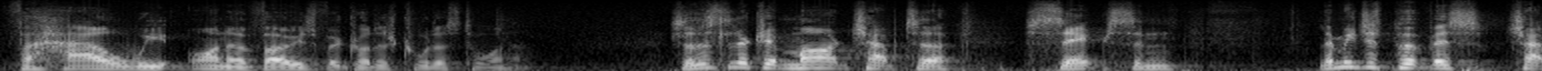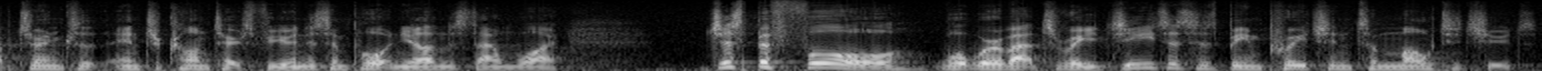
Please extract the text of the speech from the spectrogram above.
for how we honor those that God has called us to honor. So let's look at Mark chapter 6 and let me just put this chapter into, into context for you, and it's important you'll understand why. Just before what we're about to read, Jesus has been preaching to multitudes.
